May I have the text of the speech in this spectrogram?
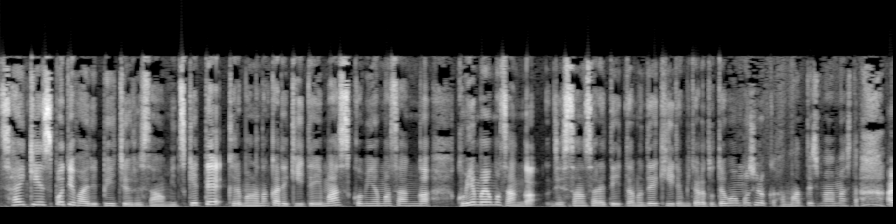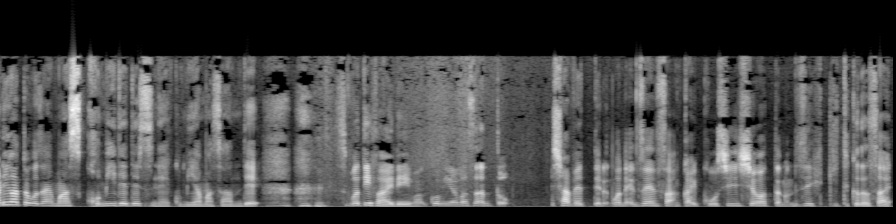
最近 Spotify でピーチュールさんを見つけて車の中で聞いています。小宮山さんが、小宮山山さんが絶賛されていたので聞いてみたらとても面白くハマってしまいました。ありがとうございます。小見でですね。小宮山さんで。Spotify で今小宮山さんと喋ってるので、全3回更新し終わったので、ぜひ聞いてください。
